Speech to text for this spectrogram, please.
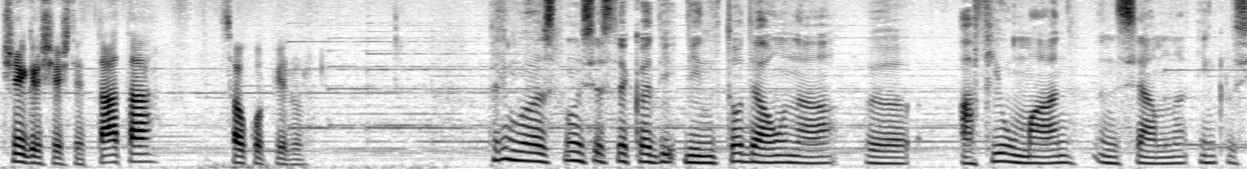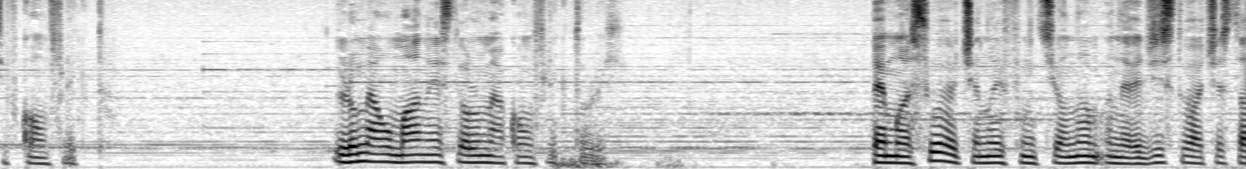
Cine greșește, tata sau copilul? Primul răspuns este că din totdeauna uh, a fi uman înseamnă inclusiv conflict. Lumea umană este o lume a conflictului. Pe măsură ce noi funcționăm în registrul acesta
